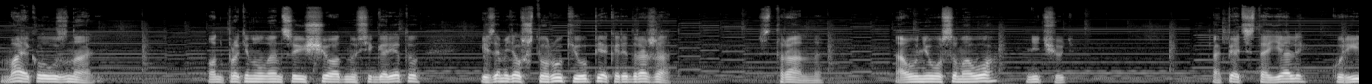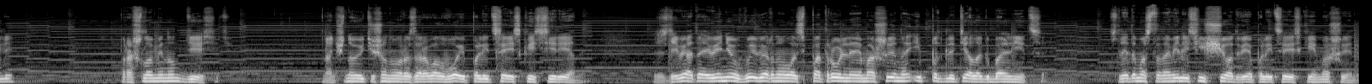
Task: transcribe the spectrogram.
Майкла узнали. Он протянул Энсу еще одну сигарету и заметил, что руки у пекаря дрожат. Странно, а у него самого ничуть. Опять стояли, курили, Прошло минут десять. Ночную тишину разорвал вой полицейской сирены. С 9-й авеню вывернулась патрульная машина и подлетела к больнице. Следом остановились еще две полицейские машины.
